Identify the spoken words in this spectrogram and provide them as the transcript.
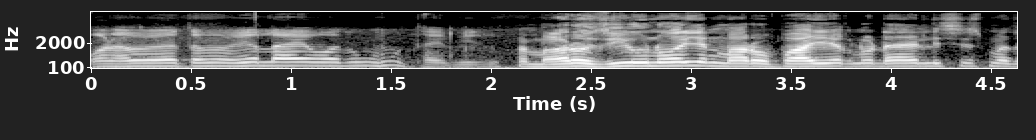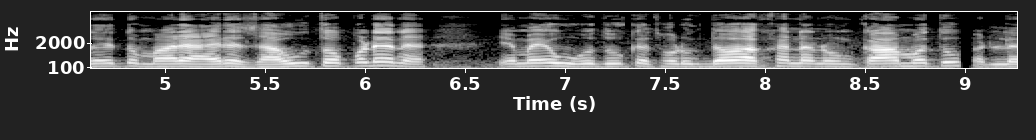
પણ હવે તમે વહેલા આવ્યા તો શું થાય બીજું? મારો જીવ નો રહીએ ને મારો ભાઈ એકલો ડાયાલિસિસમાં જાય તો મારે હારે જાવું તો પડે ને. એમાં એવું હતું કે થોડુંક દવાખાનાનું કામ હતું એટલે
